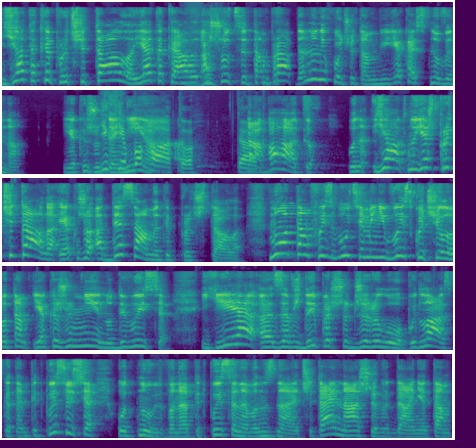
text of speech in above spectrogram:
Я таке прочитала, я таке, а, а що це там правда? Ну не хочу там якась новина. Я кажу, Їх да є ні, а- так, Да, багато. Вона як? Ну я ж прочитала. Я кажу, а де саме ти прочитала? Ну, от там в Фейсбуці мені вискочило. Там. Я кажу, ні, ну дивися, є е, завжди перше джерело. Будь ласка, там підписуйся. От ну вона підписана, вона знає, читай наше видання там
